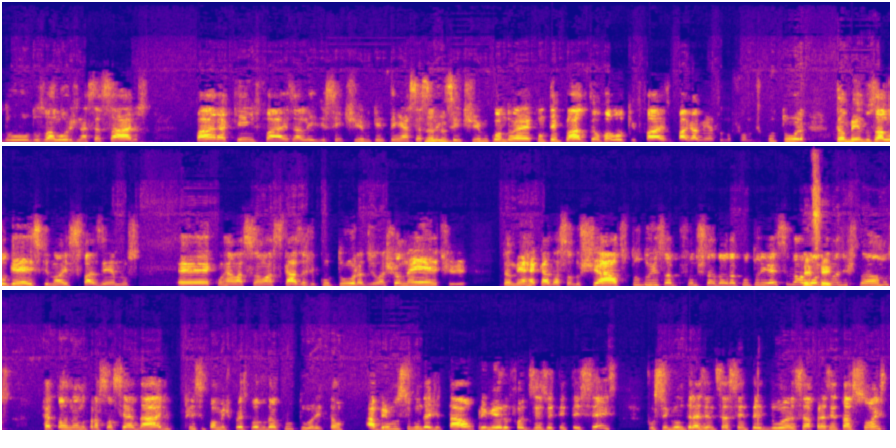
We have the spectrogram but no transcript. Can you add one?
do, dos valores necessários para quem faz a lei de incentivo, quem tem acesso à lei de uhum. incentivo, quando é contemplado, tem o valor que faz o pagamento no Fundo de Cultura, também dos aluguéis que nós fazemos é, com relação às casas de cultura, de lanchonete, também a arrecadação dos teatros, tudo isso é para o Fundo Estadual da Cultura, e esse valor Perfeito. que nós estamos retornando para a sociedade, principalmente para esse povo da cultura. Então, abrimos o segundo edital, o primeiro foi 286, o segundo 362 apresentações,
